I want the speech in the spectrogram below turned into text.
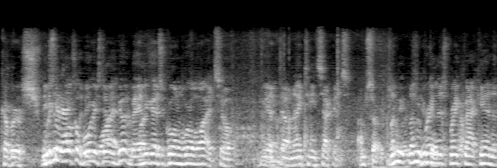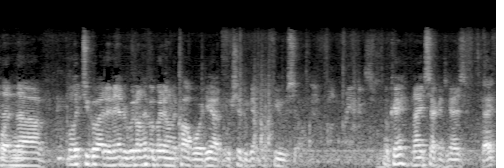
Cover, We these could are local boys doing good, for man. You guys are going worldwide, so you got uh, 19 seconds. I'm sorry. Let me, let me bring this break back in and then uh, we'll let you go ahead it, Andrew. We don't have anybody on the call board yet. We should be getting a few, so. Okay, nine seconds, guys. Okay.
